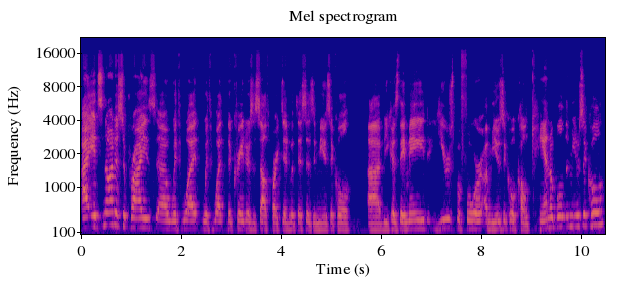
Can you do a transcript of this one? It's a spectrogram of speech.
I, it's not a surprise uh, with what with what the creators of South Park did with this as a musical, uh, because they made years before a musical called Cannibal the Musical,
